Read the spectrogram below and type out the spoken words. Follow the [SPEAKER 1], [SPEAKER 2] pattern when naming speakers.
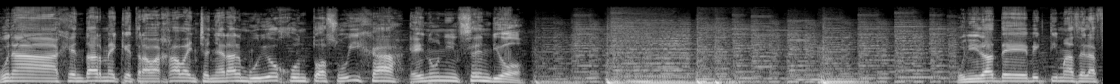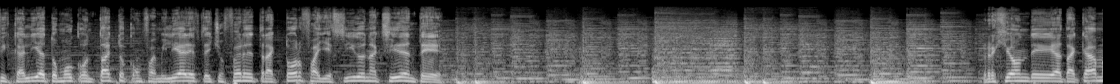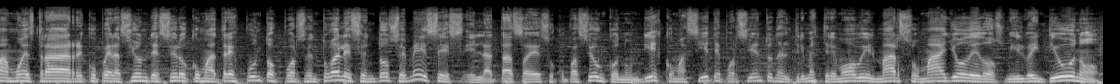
[SPEAKER 1] Una gendarme que trabajaba en Chañaral murió junto a su hija en un incendio. Unidad de víctimas de la Fiscalía tomó contacto con familiares de chofer de tractor fallecido en accidente. Región de Atacama muestra recuperación de 0,3 puntos porcentuales en 12 meses en la tasa de desocupación con un 10,7% en el trimestre móvil marzo-mayo de 2021.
